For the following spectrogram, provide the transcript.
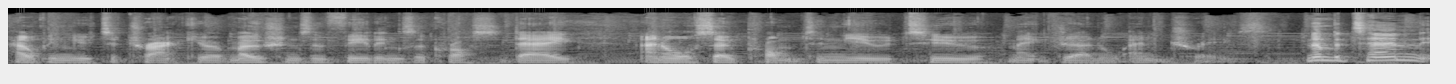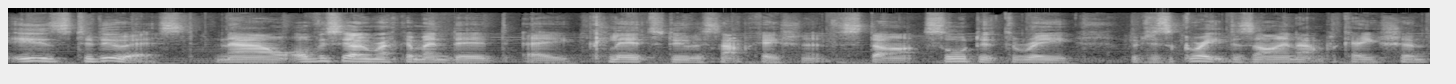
helping you to track your emotions and feelings across the day, and also prompting you to make journal entries. Number 10 is Todoist. Now, obviously, I recommended a clear to do list application at the start, Sorted 3, which is a great design application.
